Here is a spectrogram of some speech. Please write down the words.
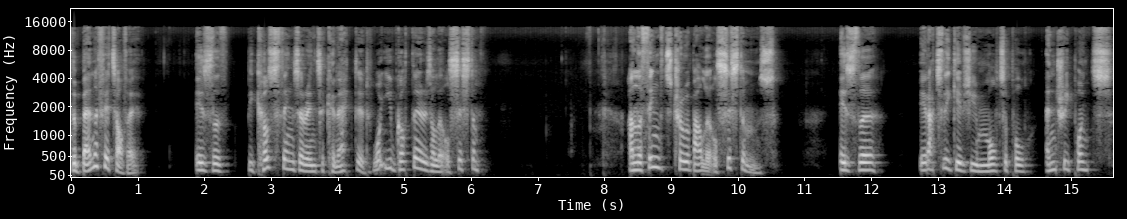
the benefit of it is that because things are interconnected, what you've got there is a little system. And the thing that's true about little systems is that it actually gives you multiple entry points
